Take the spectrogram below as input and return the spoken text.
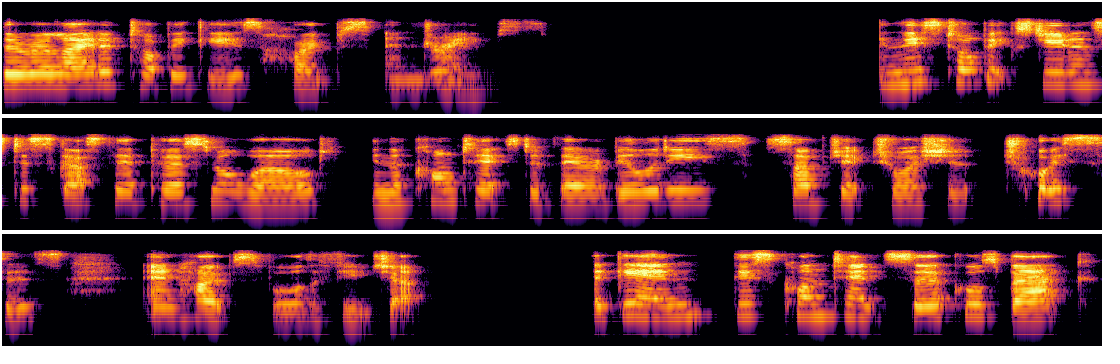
the related topic is hopes and dreams. In this topic, students discuss their personal world in the context of their abilities, subject choices, and hopes for the future. Again, this content circles back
